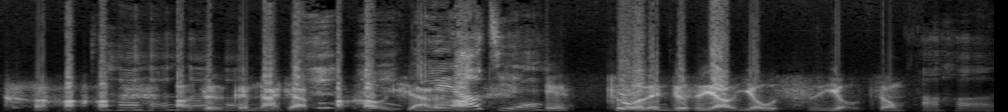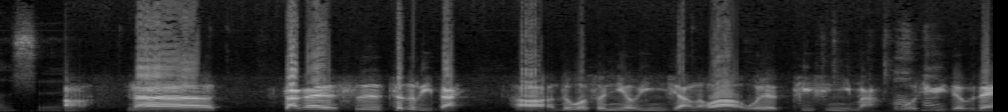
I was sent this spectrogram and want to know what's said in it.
啊，这个跟大家报告一下了。了解。因为做人就是要有始有终。啊哈，是。啊，那大概是这个礼拜。啊，如果说你有印象的话，我有提醒你嘛，国巨对不对？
